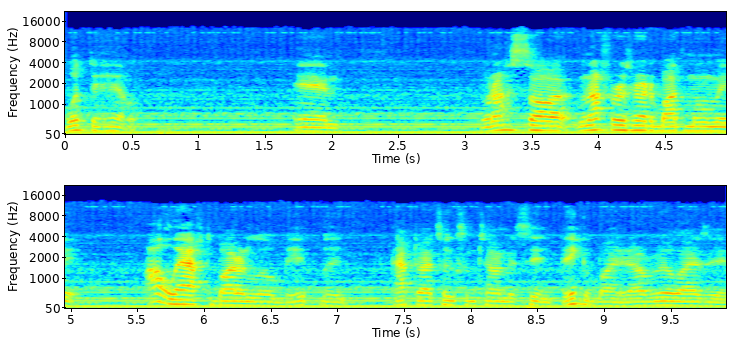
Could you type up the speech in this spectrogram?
"What the hell?" And when I saw, when I first heard about the moment, I laughed about it a little bit, but after I took some time to sit and think about it, I realized that,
